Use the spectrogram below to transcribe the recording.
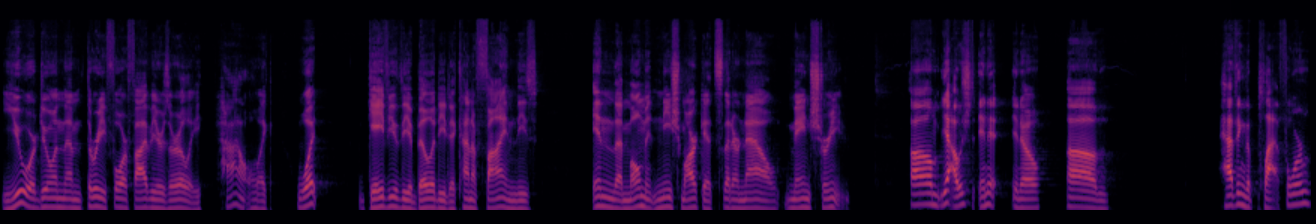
You were doing them three, four, five years early. How? Like, what gave you the ability to kind of find these in the moment niche markets that are now mainstream? Um, yeah, I was just in it, you know. Um, having the platform,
